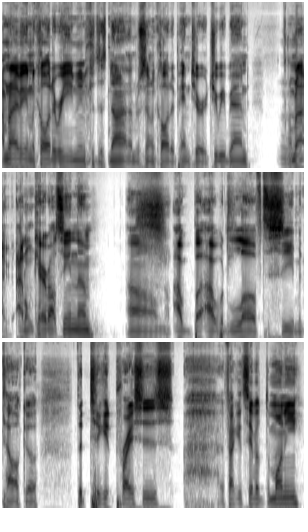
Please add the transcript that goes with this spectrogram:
I'm not even going to call it a reunion because it's not. I'm just going to call it a Pantera tribute band. I'm not. I don't care about seeing them. Um, I, but I would love to see Metallica. The ticket prices, if I could save up the money,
